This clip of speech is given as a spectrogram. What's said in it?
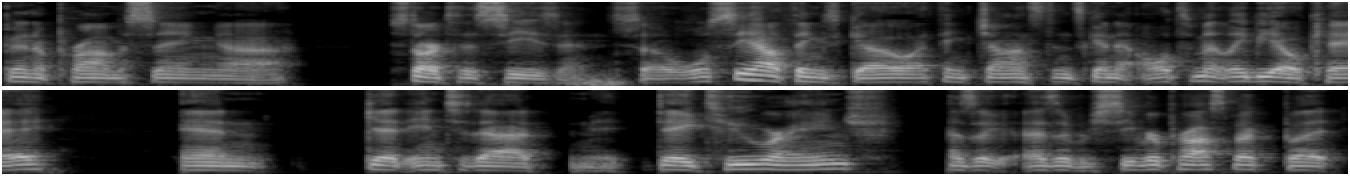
been a promising uh, start to the season. So we'll see how things go. I think Johnston's going to ultimately be okay and get into that day two range as a as a receiver prospect, but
